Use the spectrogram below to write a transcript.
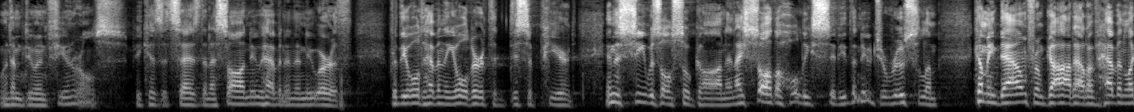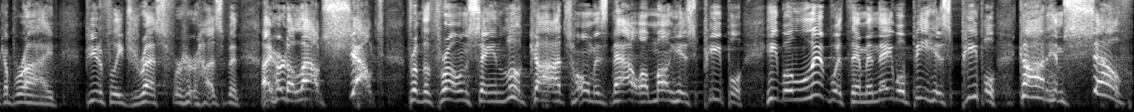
when I'm doing funerals, because it says, Then I saw a new heaven and a new earth. For the old heaven, the old earth had disappeared, and the sea was also gone. And I saw the holy city, the new Jerusalem, coming down from God out of heaven like a bride, beautifully dressed for her husband. I heard a loud shout from the throne saying, Look, God's home is now among his people. He will live with them, and they will be his people. God himself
